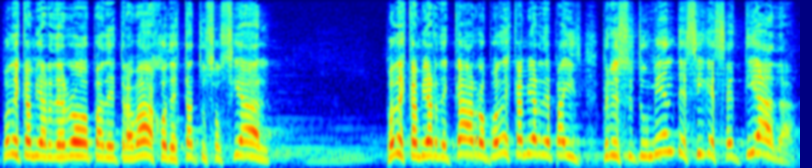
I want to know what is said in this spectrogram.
Puedes cambiar de ropa, de trabajo, de estatus social. Puedes cambiar de carro, puedes cambiar de país. Pero si tu mente sigue seteada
